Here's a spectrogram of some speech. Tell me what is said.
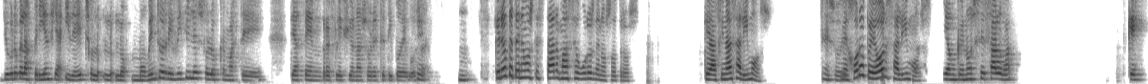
yo creo que la experiencia y de hecho los momentos difíciles son los que más te, hacen reflexionar sobre este tipo de cosas. Creo que tenemos que estar más seguros de nosotros, que al final salimos. Eso Mejor o peor salimos. Y aunque no se salga, ¿qué?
